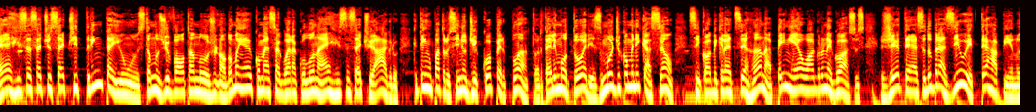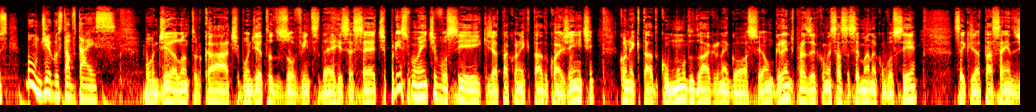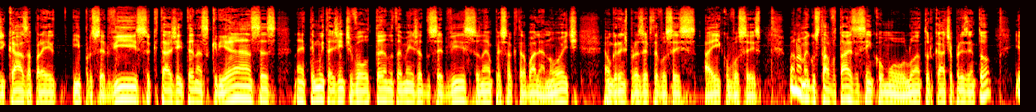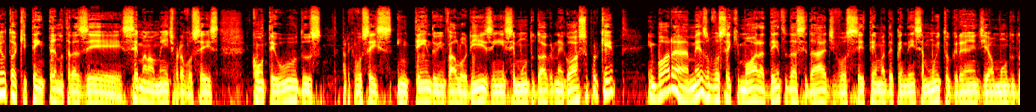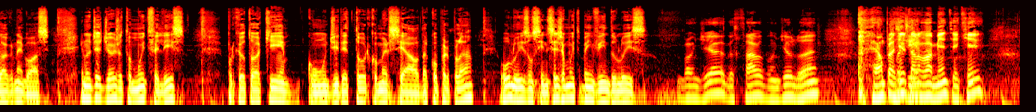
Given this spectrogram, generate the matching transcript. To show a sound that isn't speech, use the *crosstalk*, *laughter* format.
RC7731. Estamos de volta no Jornal da Manhã e começa agora a coluna RC7 Agro, que tem o um patrocínio de Cooperplan, Tortelli Motores, Mude Comunicação, Cicobi Crédito Serrana, PNL Agronegócios, GTS do Brasil e Terra Pinos. Bom dia, Gustavo Tais. Bom dia, Alan Turcati. Bom dia a todos os ouvintes da RC7, principalmente você aí que já está conectado com a gente, conectado com o mundo do agronegócio. É um grande prazer começar essa semana com você. Você que já está saindo de casa para ir, para o serviço, que está ajeitando as crianças, né? Tem muita gente voltando também já do serviço, né? O pessoal que trabalha à noite. É um grande prazer ter vocês aí com vocês. Meu nome é Gustavo Tais, assim como o Luan Turcati apresentou, e eu estou aqui tentando trazer semanalmente para vocês conteúdos para que vocês entendam e valorizem esse mundo do agronegócio, porque Embora mesmo você que mora dentro da cidade, você tem uma dependência muito grande ao mundo do agronegócio. E no dia de hoje eu estou muito feliz porque eu estou aqui com o diretor comercial da Cooperplan, o Luiz Uncini. Seja muito bem-vindo, Luiz. Bom dia, Gustavo. Bom dia, Luan. *coughs* É um prazer estar novamente aqui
